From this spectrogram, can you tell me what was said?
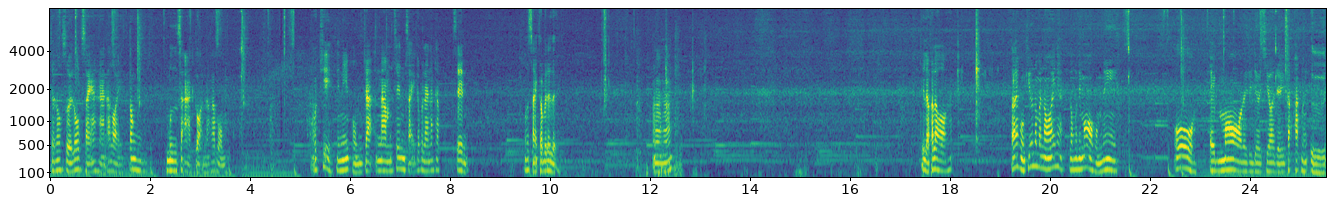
จะโลกสวยโลกใสอาหารอร่อย ต้องมือสะอาดก่อนนะครับผม โอเค ทีนี้ผมจะนำเส้นใส่เข้าไปแล้วนะครับ เส้นก็ใส่เข้าไปได้เลยอ่าฮะที่เหลือก็รอ ตอนแรกผมคิดว่าน้ำมันน้อยเนี่ยลงมาในหม้อผมนี่ โอ้เต็มหม้อเลยทีเดียวเชียวเดี๋ยวสักพักหนึ่งอืด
